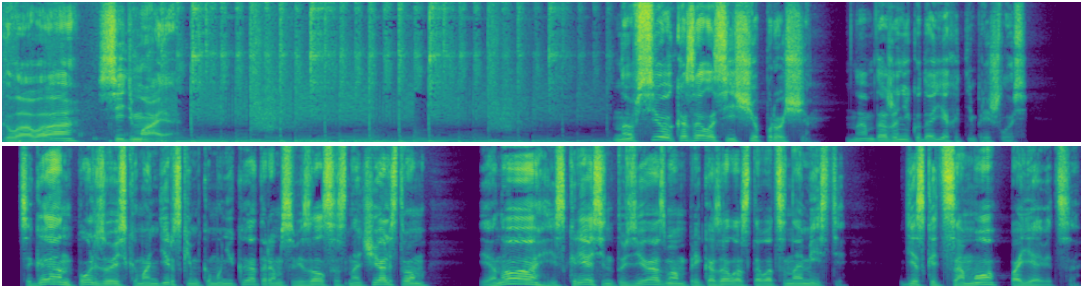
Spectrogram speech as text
Глава седьмая Но все оказалось еще проще. Нам даже никуда ехать не пришлось. Цыган, пользуясь командирским коммуникатором, связался с начальством, и оно, искрясь энтузиазмом, приказало оставаться на месте. Дескать, само появится.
